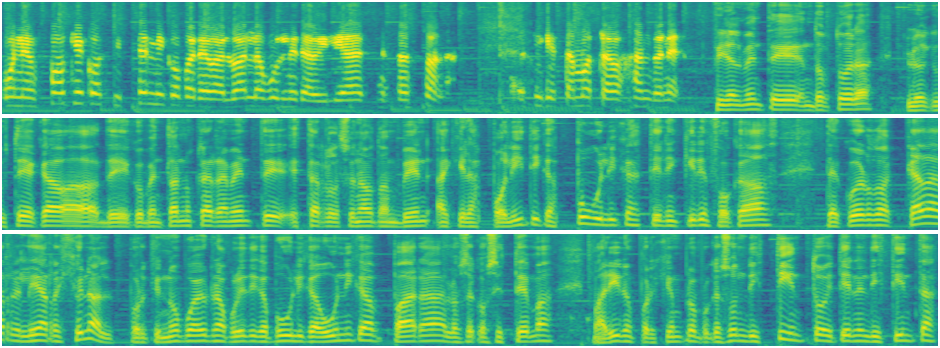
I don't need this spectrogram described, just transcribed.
un enfoque ecosistémico para evaluar la vulnerabilidad de estas zonas. Así que estamos trabajando en eso. Finalmente, doctora, lo que usted acaba de comentarnos claramente está relacionado también a que las políticas públicas tienen que ir enfocadas de acuerdo a cada realidad regional, porque no puede haber una política pública única para los ecosistemas marinos, por ejemplo, porque son distintos y tienen distintos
